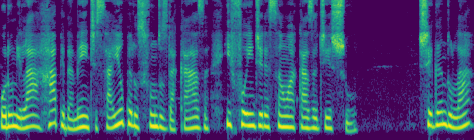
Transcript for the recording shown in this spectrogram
Orumilá rapidamente saiu pelos fundos da casa e foi em direção à casa de Exu. Chegando lá,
